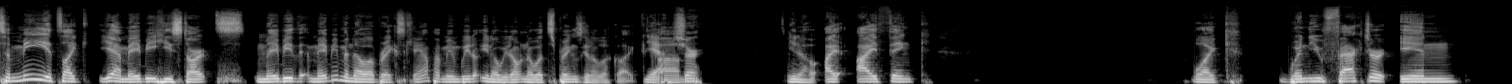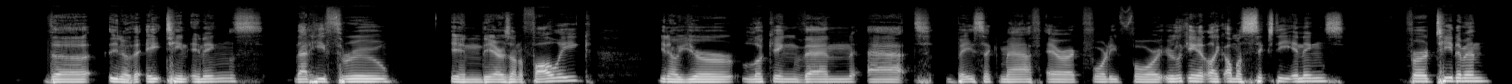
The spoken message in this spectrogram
to me, it's like, yeah, maybe he starts. Maybe maybe Manoah breaks camp. I mean, we don't, you know, we don't know what spring's going to look like. Yeah, um, sure. You know, I I think like when you factor in the you know the 18 innings that he threw in the Arizona Fall League, you know, you're looking then at basic math, Eric 44. You're looking at like almost 60 innings for Tiedemann.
